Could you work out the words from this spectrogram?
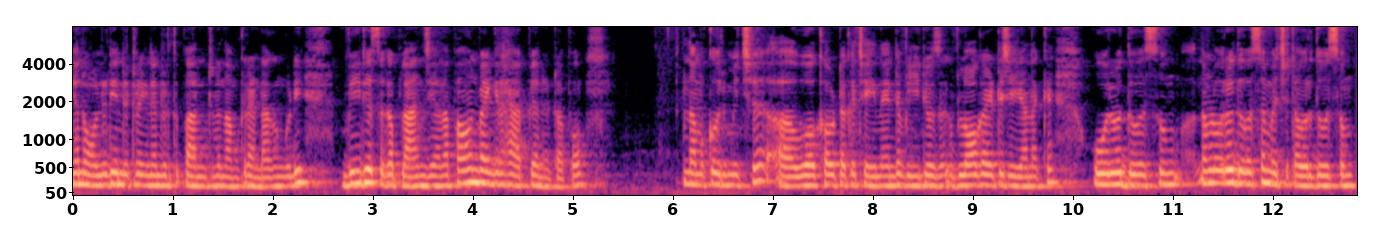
ഞാൻ ഓൾറെഡി എന്റെ ട്രെയിനറിന്റെ അടുത്ത് പറഞ്ഞിട്ടുണ്ട് നമുക്ക് രണ്ടാക്കും കൂടി വീഡിയോസ് ഒക്കെ പ്ലാൻ ചെയ്യാൻ അപ്പോൾ അവൻ ഭയങ്കര ഹാപ്പിയാണ് കേട്ടോ അപ്പോൾ നമുക്ക് ഒരുമിച്ച് വർക്കൗട്ടൊക്കെ ചെയ്യുന്നതിന്റെ വീഡിയോസ് വ്ളോഗായിട്ട് ചെയ്യാനൊക്കെ ഓരോ ദിവസവും നമ്മൾ ഓരോ ദിവസം വെച്ചിട്ട്. ഒരു ദിവസം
